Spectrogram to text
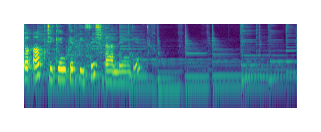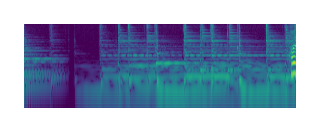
तो अब चिकन के पीसेस डाल लेंगे और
